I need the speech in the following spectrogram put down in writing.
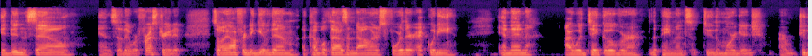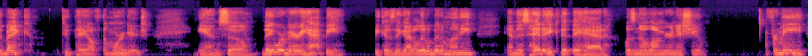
It didn't sell. And so they were frustrated. So I offered to give them a couple thousand dollars for their equity. And then I would take over the payments to the mortgage or to the bank to pay off the mortgage. And so they were very happy because they got a little bit of money and this headache that they had was no longer an issue for me,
